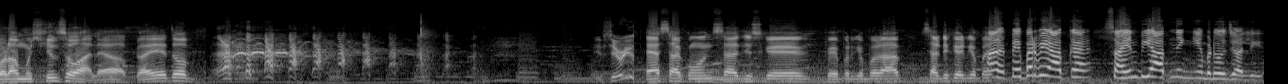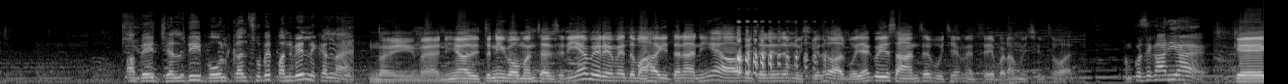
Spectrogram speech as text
बड़ा मुश्किल सवाल है आपका ये तो ऐसा कौन सा जिसके पेपर के ऊपर आप सर्टिफिकेट के ऊपर हाँ पेपर भी आपका है साइन भी आपने किए बट वो जाली है। अबे जल्दी बोल कल सुबह पनवेल निकलना है। नहीं मैं नहीं यार इतनी कॉमन सेंस नहीं है मेरे में दिमाग इतना नहीं है आप इतने से मुश्किल सवाल पूछे कोई आसान से पूछे मेरे से बड़ा मुश्किल सवाल। हमको सिखा रिया है। कि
